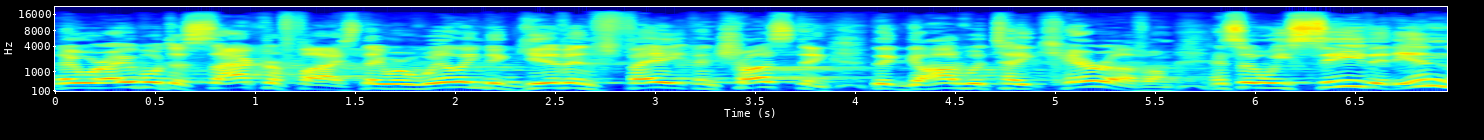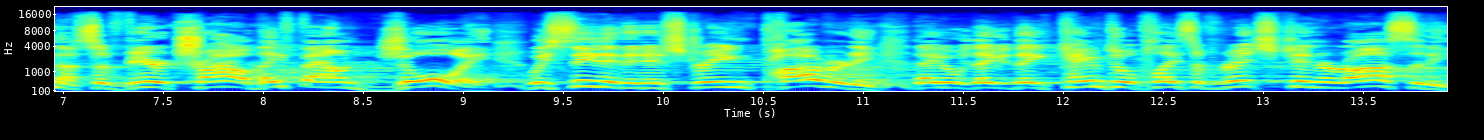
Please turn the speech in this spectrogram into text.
They were able to sacrifice. They were willing to give in faith and trusting that God would take care of them. And so we see that in the severe trial, they found joy. We see that in extreme poverty, poverty. They, they, they came to a place of rich generosity.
